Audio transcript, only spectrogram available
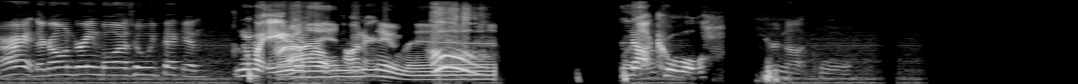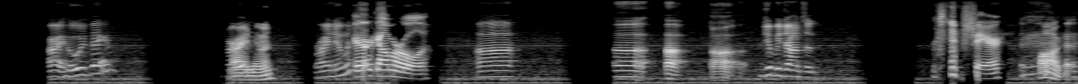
All right, they're going green, boys. Who we picking? Look at my eight Ryan. Newman. Not cool. You're not cool. All right, who we picking? All Ryan Newman. Ryan Newman. Aric Almirola. Uh, uh, uh, uh, Jimmie Johnson. Fair. Fuck.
